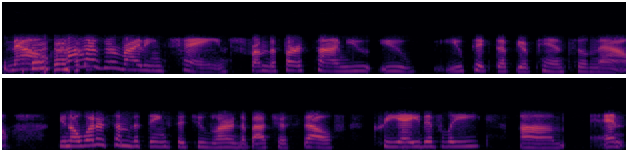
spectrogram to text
Now, how has your writing changed from the first time you you you picked up your pen till now? You know, what are some of the things that you've learned about yourself creatively um, and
